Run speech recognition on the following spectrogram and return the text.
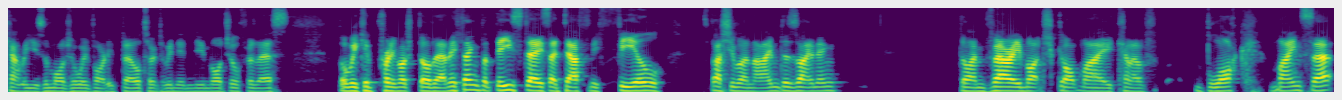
can we use a module we've already built, or do we need a new module for this? But we could pretty much build anything. But these days, I definitely feel, especially when I'm designing, that I'm very much got my kind of block mindset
